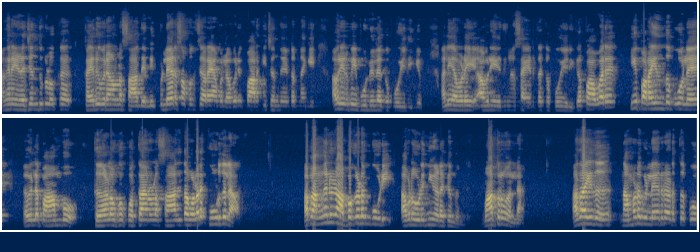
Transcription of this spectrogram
അങ്ങനെ ഇഴജന്തുക്കളൊക്കെ കയറി വരാനുള്ള സാധ്യത പിള്ളേരെ സംബന്ധിച്ച് അറിയാമല്ലോ അവർ പാർക്കിൽ ചെന്നിട്ടുണ്ടെങ്കിൽ അവർ ഈ പുല്ലിലൊക്കെ പോയിരിക്കും. അല്ലെങ്കിൽ അവിടെ അവർ ഏതെങ്കിലും സൈഡത്തൊക്കെ പോയിരിക്കും. അപ്പൊ അവരെ ഈ പറയുന്നത് പോലെ അതുപോലെ പാമ്പോ തേളൊക്കെ കൊത്താനുള്ള സാധ്യത വളരെ കൂടുതലാണ്. അപ്പൊ അങ്ങനെ ഒരു അപകടം കൂടി അവിടെ ഒളിഞ്ഞു കിടക്കുന്നുണ്ട്. മാത്രമല്ല അതായത് നമ്മുടെ പിള്ളേരുടെ അടുത്ത് ഇപ്പോ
